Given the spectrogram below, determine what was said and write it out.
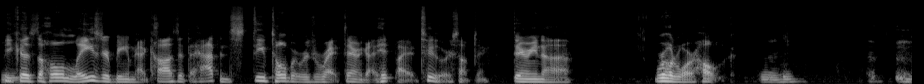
hmm. because the whole laser beam that caused it to happen, Steve Tolbert was right there and got hit by it too, or something during uh, World War Hulk. Mm-hmm.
